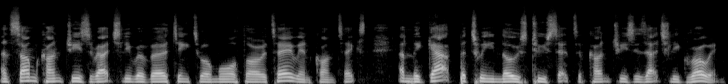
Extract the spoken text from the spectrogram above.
and some countries are actually reverting to a more authoritarian context, and the gap between those two sets of countries is actually growing.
